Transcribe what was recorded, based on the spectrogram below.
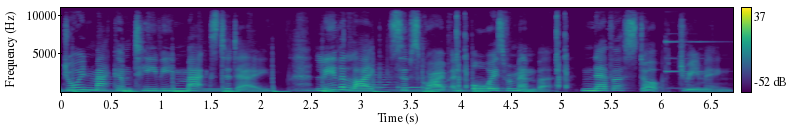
Join Macam TV Max today. Leave a like, subscribe and always remember, never stop dreaming.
